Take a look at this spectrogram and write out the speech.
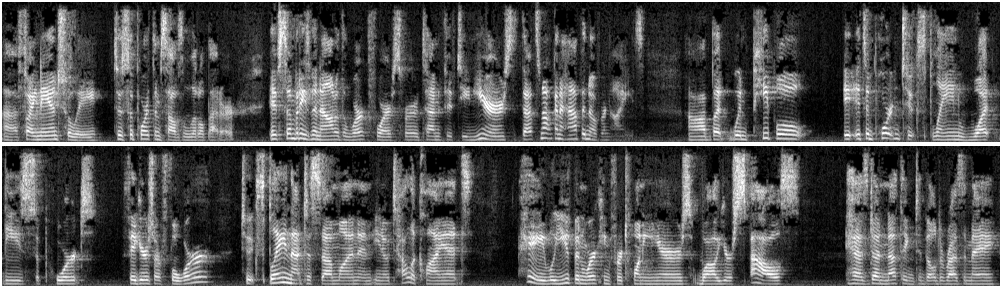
uh, financially to support themselves a little better. If somebody's been out of the workforce for 10, 15 years, that's not going to happen overnight. Uh, but when people, it, it's important to explain what these support figures are for, to explain that to someone and, you know, tell a client, hey, well, you've been working for 20 years while your spouse has done nothing to build a resume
